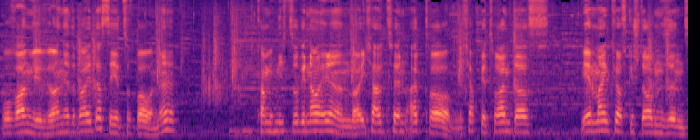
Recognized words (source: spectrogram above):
Wo waren wir? Wir waren ja dabei, das hier zu bauen, ne? Ich kann mich nicht so genau erinnern, weil ich hatte einen Albtraum. Ich habe geträumt, dass wir in Minecraft gestorben sind.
